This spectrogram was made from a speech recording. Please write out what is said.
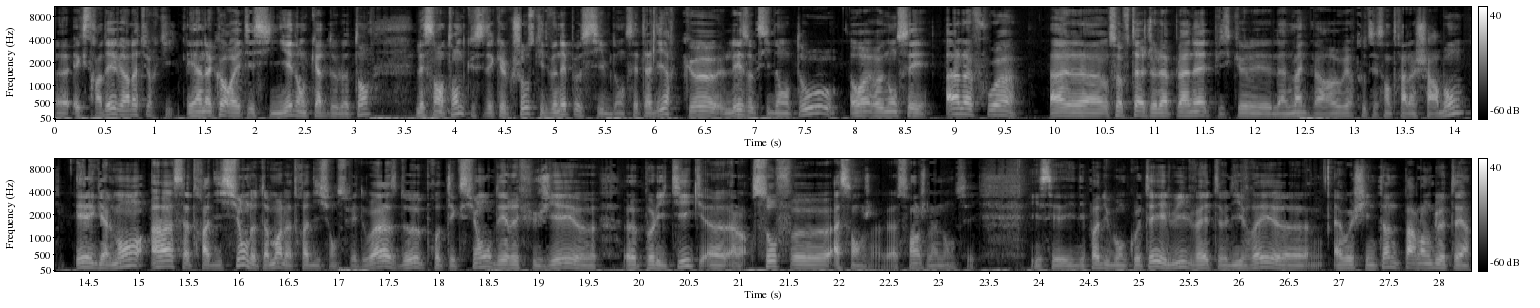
euh, extradés vers la Turquie. Et un accord a été signé dans le cadre de l'OTAN, laissant entendre que c'était quelque chose qui devenait possible. Donc c'est-à-dire que les Occidentaux auraient renoncé à la fois au sauvetage de la planète, puisque l'Allemagne va réouvrir toutes ses centrales à charbon, et également à sa tradition, notamment la tradition suédoise, de protection des réfugiés euh, euh, politiques, alors sauf Assange. Assange, là non, c'est, il n'est pas du bon côté, et lui, il va être livré à Washington par l'Angleterre.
